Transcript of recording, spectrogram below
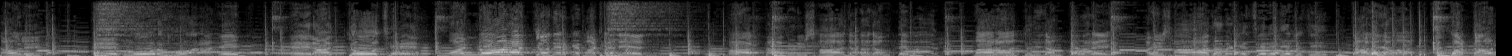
তাহলে এই ভোর হওয়ার আগে এই রাজ্য ছেড়ে অন্য রাজ্যদেরকে পাঠিয়ে দিন। আর তা যদি শাহজাদা জানতে পারে মহারাজ যদি জানতে পারে আমি শাহজাদাকে ছেড়ে দিয়ে এসেছি তাহলে যে আমার গর্দান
